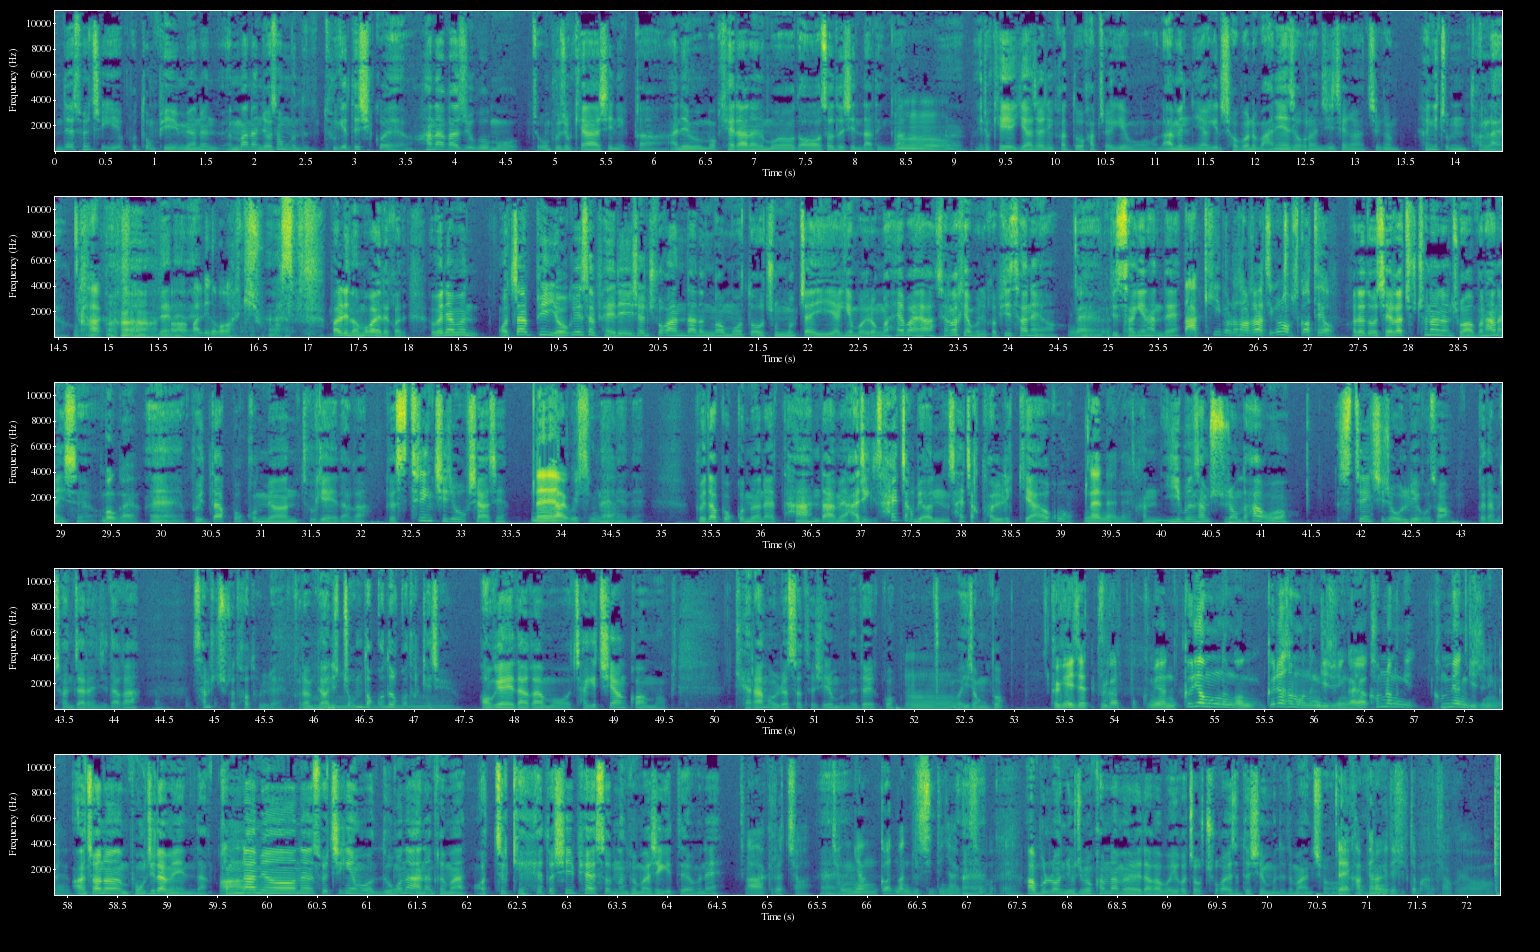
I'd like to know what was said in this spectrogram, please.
근데 솔직히 보통 비빔면은 웬만한 여성분들도 두 개 드실 거예요. 하나 가지고 뭐 조금 부족해 하시니까 아니면 뭐 계란을 뭐 넣어서 드신다든가 음. 어, 이렇게 얘기하자니까 또 갑자기 뭐 라면 이야기를 저번에 많이 해서 그런지 제가 지금 흥이 좀 덜 나요. 아 그렇죠. 어, 빨리 넘어가는 게 좋을 것 같습니다 빨리 넘어가야 될 것 같아요. 왜냐면 어차피 여기에서 variation 추가한다는 거 뭐 또 중급자 이야기 뭐 이런 거 해봐야 생각해보니까 비슷하네요. 네, 그렇죠. 비슷하긴 한데 딱히 별로 달라지는 건 없을 것 같아요 그래도 제가 추천하는 조합은 하나 있어요. 뭔가요 네, 불닭 볶음면 두 개에다가 그 string 치즈 혹시 아세요? 네 알고 있습니다 네네네. 불닭 볶음면을 다 한 다음에 아직 살짝 면 살짝 덜 익게 하고 네네네 한 2분 30초 정도 하고 string 치즈 올리고서 그 다음에 전자레인지다가 30초 더 돌려요. 그럼 면이 좀 더 꼬들꼬들해져요. 거기에다가 뭐 자기 취향껏 뭐 계란 올려서 드시는 분들도 있고 음. 뭐이 정도? 그게 이제 불닭볶음면 끓여 먹는 건 끓여서 먹는 기준인가요? 컵면 기- 컵면 기준인가요? 아 저는 봉지라면입니다. 아. 컵라면은 솔직히 뭐 누구나 아는 그 맛, 어떻게 해도 실패할 수 없는 그 맛이기 때문에 아 그렇죠. 네. 정량껏 만들 수 있느냐 그죠? 네. 아 물론 요즘에 컵라면에다가 뭐 이것저것 추가해서 드시는 분들도 많죠. 네, 간편하게 뭐 드실 때 많더라고요.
